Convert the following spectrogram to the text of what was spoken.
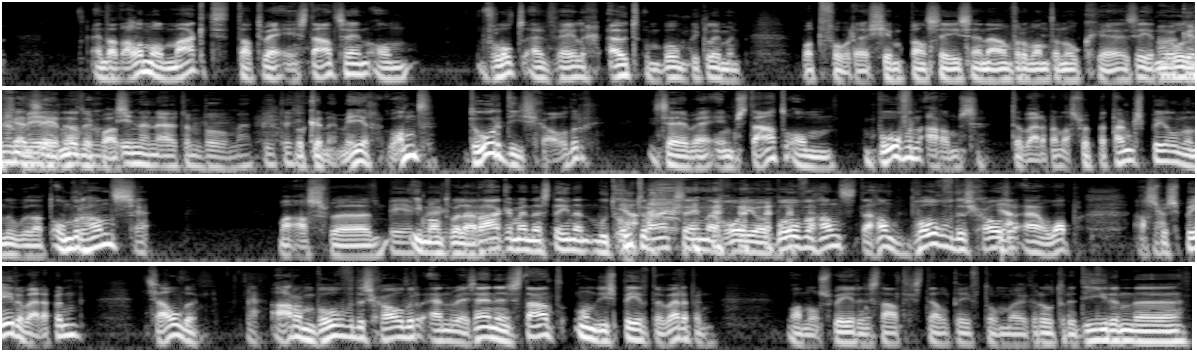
En dat allemaal maakt dat wij in staat zijn om vlot en veilig uit een boom te klimmen. Wat voor eh, chimpansees en aanverwanten ook eh, zeer nodig en zeer nuttig was. in en uit een boom, hè, Pieter? We kunnen meer, want door die schouder zijn wij in staat om bovenarms te werpen. Als we petank spelen, dan doen we dat onderhands. Ja. Maar als we iemand willen raken met een steen en het moet goed Ja. raak zijn, dan gooien we bovenhands, de hand boven de schouder Ja. en wop. Als we speren werpen, hetzelfde. Ja. Arm boven de schouder en wij zijn in staat om die speer te werpen. Wat ons weer in staat gesteld heeft om eh, grotere dieren eh,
